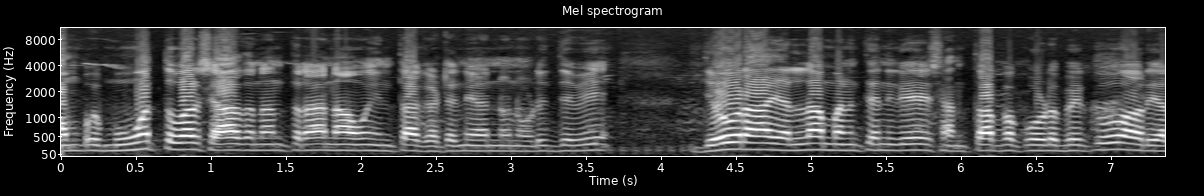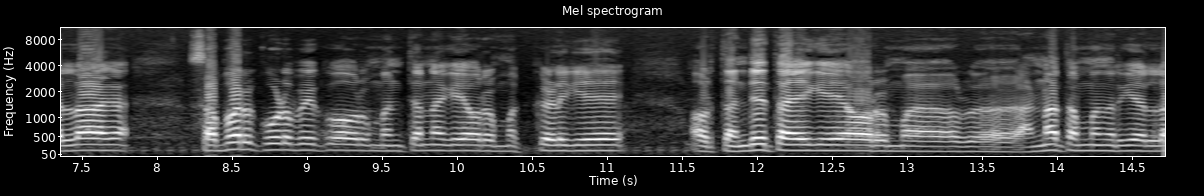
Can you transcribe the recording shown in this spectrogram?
ಒಂಬ, ಮೂವತ್ತು ವರ್ಷ ಆದ ನಂತರ ನಾವು ಇಂಥ ಘಟನೆಯನ್ನು ನೋಡಿದ್ದೇವೆ. ದೇವರ ಎಲ್ಲ ಮನೆತನಿಗೆ ಸಂತಾಪ ಕೊಡಬೇಕು ಅವರೆಲ್ಲ ಸಬರ್ ಕೊಡಬೇಕು, ಅವ್ರ ಮನೆತನಿಗೆ, ಅವ್ರ ಮಕ್ಕಳಿಗೆ, ಅವ್ರ ತಂದೆ ತಾಯಿಗೆ, ಅವ್ರ ಮ, ಅವ್ರ ಅಣ್ಣ ತಮ್ಮಂದರಿಗೆ ಎಲ್ಲ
